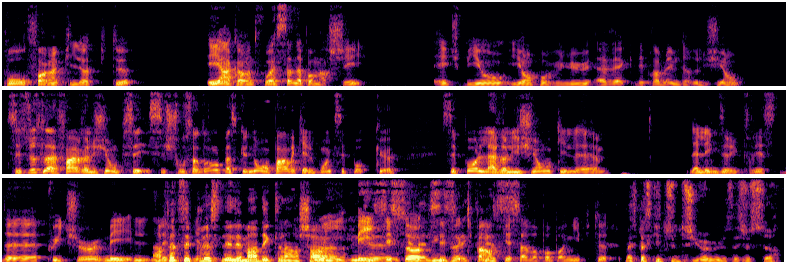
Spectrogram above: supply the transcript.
pour faire un pilote puis tout. Et encore une fois, ça n'a pas marché. HBO, ils ont pas voulu avec des problèmes de religion. C'est juste l'affaire religion. Puis c'est, c'est- je trouve ça drôle parce que nous, on parle à quel point que c'est pas que, c'est pas la religion qui est le- la ligne directrice de Preacher, mais En fait, c'est plus l'élément déclencheur. Oui, mais que- c'est ça, c'est ça qui pense que ça va pas pogner puis tout. Mais c'est parce qu'il tue Dieu, là, c'est juste ça.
